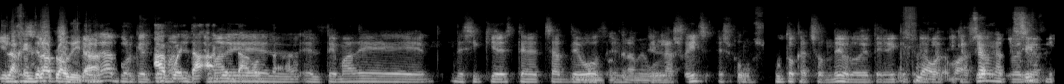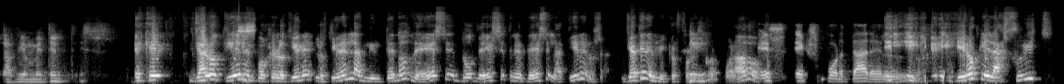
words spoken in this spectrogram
Y la gente lo aplaudirá. verdad, porque el A tema, cuenta- el tema, a cuenta del- gota. el tema de, de si quieres tener chat de voz en, la en memoria. la Switch es un puto cachondeo lo de tener que tener la aplicación, O sea, a través sí. de la aplicación meterte. es- Es que ya lo tienen, porque lo tienen, lo tienen las Nintendo DS, 2DS, 3DS, la tienen. O sea, ya tienen micrófono Sí. incorporado. Es exportar el. Y, y- y quiero que la Switch,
